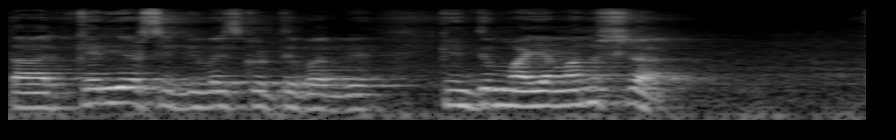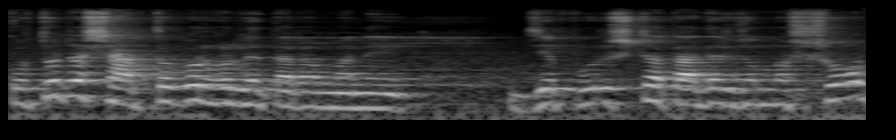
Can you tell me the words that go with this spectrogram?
তার ক্যারিয়ার স্যাক্রিফাইস করতে পারবে। কিন্তু মাইয়া মানুষরা কতটা স্বার্থপর হলে তারা মানে যে পুরুষটা তাদের জন্য সব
